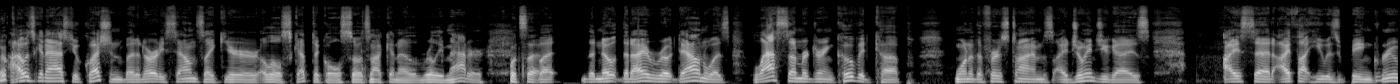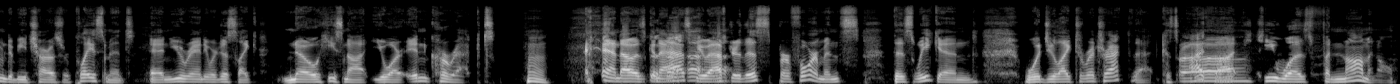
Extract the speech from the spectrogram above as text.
Okay. I was going to ask you a question, but it already sounds like you're a little skeptical, so it's not going to really matter. What's that? But the note that I wrote down was last summer during COVID Cup, one of the first times I joined you guys, I said I thought he was being groomed to be Chara's replacement. And you, Randy, were just like, no, he's not. You are incorrect. Hmm. And I was going to ask you after this performance this weekend, would you like to retract that? Because I Uh, thought he was phenomenal.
